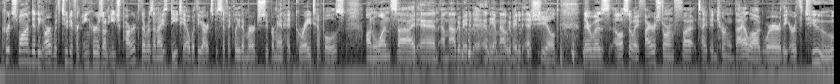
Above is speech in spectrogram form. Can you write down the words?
Curt Swan did the art with two different inkers on each part. There was a nice detail with the art, specifically the merged Superman had gray temples on one side and amalgamated and the amalgamated S shield. There was also a Firestorm fi- type internal dialogue where the Earth Two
